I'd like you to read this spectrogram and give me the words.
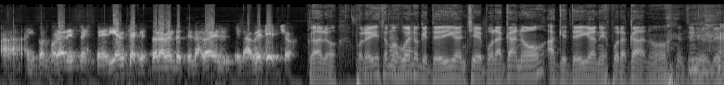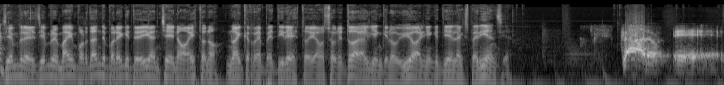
a, incorporar esa experiencia que solamente te la da el, haber hecho. Claro, por ahí está más bueno que te digan, che, por acá no, a que te digan es por acá, ¿no? siempre, siempre es más importante por ahí que te digan, che, no, esto no, no hay que repetir esto, digamos, sobre todo a alguien que lo vivió, alguien que tiene la experiencia. Claro, eh,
